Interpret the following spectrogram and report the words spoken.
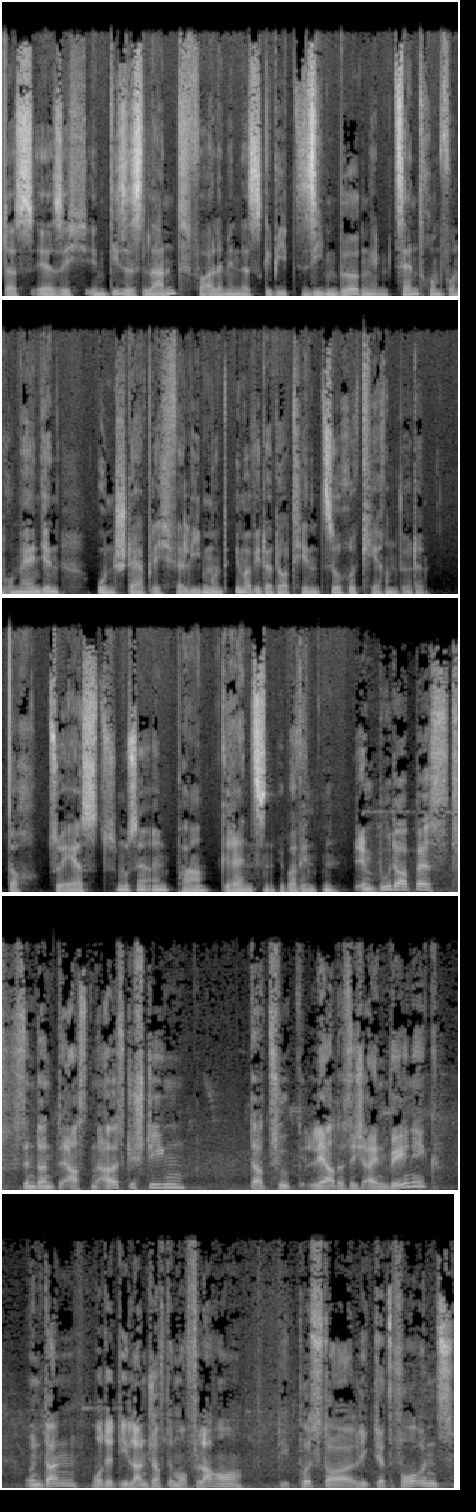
dass er sich in dieses Land, vor allem in das Gebiet Siebenbürgen im Zentrum von Rumänien, unsterblich verlieben und immer wieder dorthin zurückkehren würde. Doch zuerst muss er ein paar Grenzen überwinden. In Budapest sind dann die ersten ausgestiegen. Der Zug leerte sich ein wenig und dann wurde die Landschaft immer flacher. Die Pusta liegt jetzt vor uns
